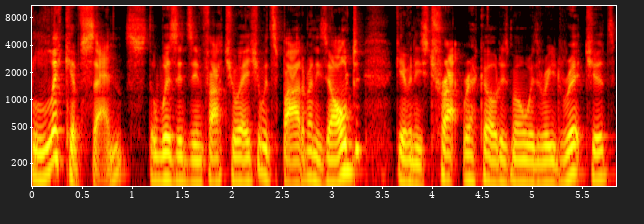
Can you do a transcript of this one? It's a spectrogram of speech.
lick of sense. The wizard's infatuation with Spider Man is odd, given his track record is more with Reed Richards.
